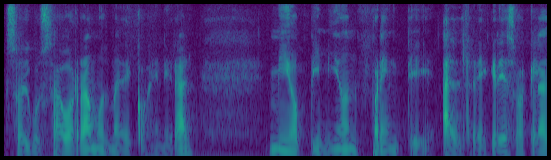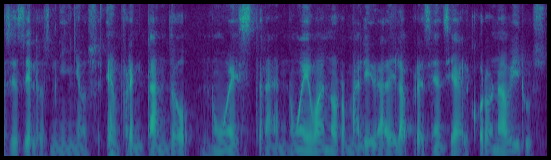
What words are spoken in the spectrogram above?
Soy Gustavo Ramos, médico general mi opinión frente al regreso a clases de los niños enfrentando nuestra nueva normalidad y la presencia del coronavirus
